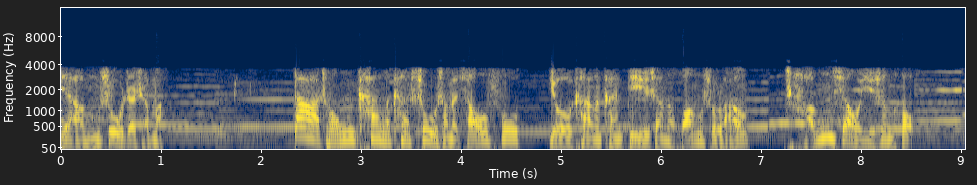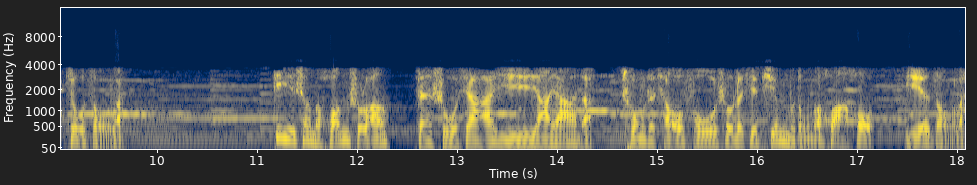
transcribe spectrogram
讲述着什么。大虫看了看树上的樵夫，又看了看地上的黄鼠狼，长笑一声后就走了。地上的黄鼠狼在树下咿咿呀呀的冲着樵夫说了些听不懂的话后也走了。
